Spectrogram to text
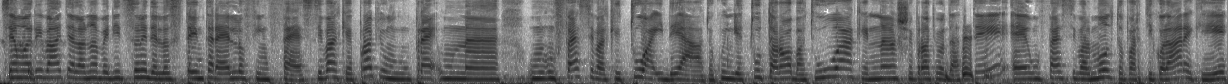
Siamo arrivati alla nuova edizione dello Stenterello Film Festival, che è proprio un, pre, un un, un, festival che tu hai ideato, quindi è tutta roba tua che nasce proprio da te, è un festival molto particolare che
